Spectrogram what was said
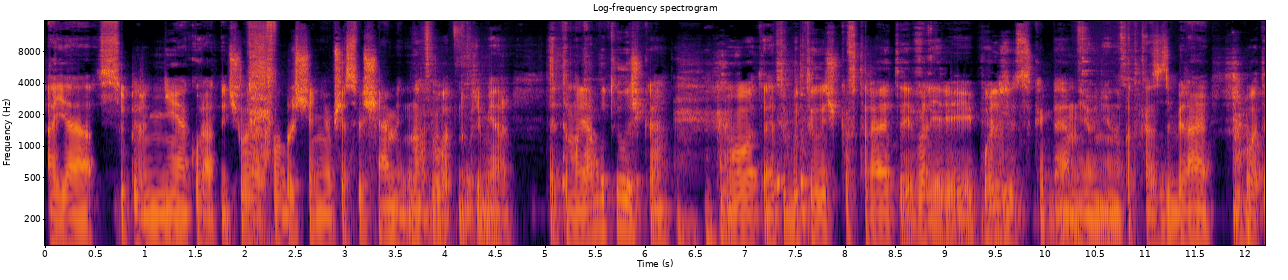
а я супер неаккуратный человек в обращении вообще с вещами. Ну вот, например, это моя бутылочка, вот, а эта бутылочка вторая, это Валерия и пользуется, когда я у нее на подкаст забираю. Вот,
